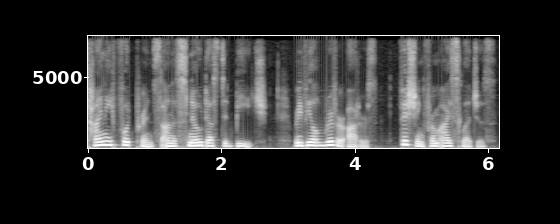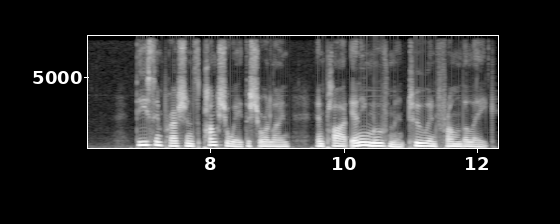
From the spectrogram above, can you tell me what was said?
tiny footprints on a snow dusted beach reveal river otters fishing from ice ledges. These impressions punctuate the shoreline and plot any movement to and from the lake.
